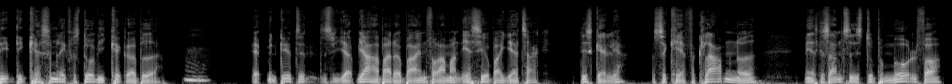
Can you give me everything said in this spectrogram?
Det, det kan jeg simpelthen ikke forstå, at vi ikke kan gøre bedre. Mm. Ja, men det, det, jeg, jeg arbejder jo bare inden for rammerne. Jeg siger jo bare ja tak. Det skal jeg. Og så kan jeg forklare dem noget. Men jeg skal samtidig stå på mål for,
